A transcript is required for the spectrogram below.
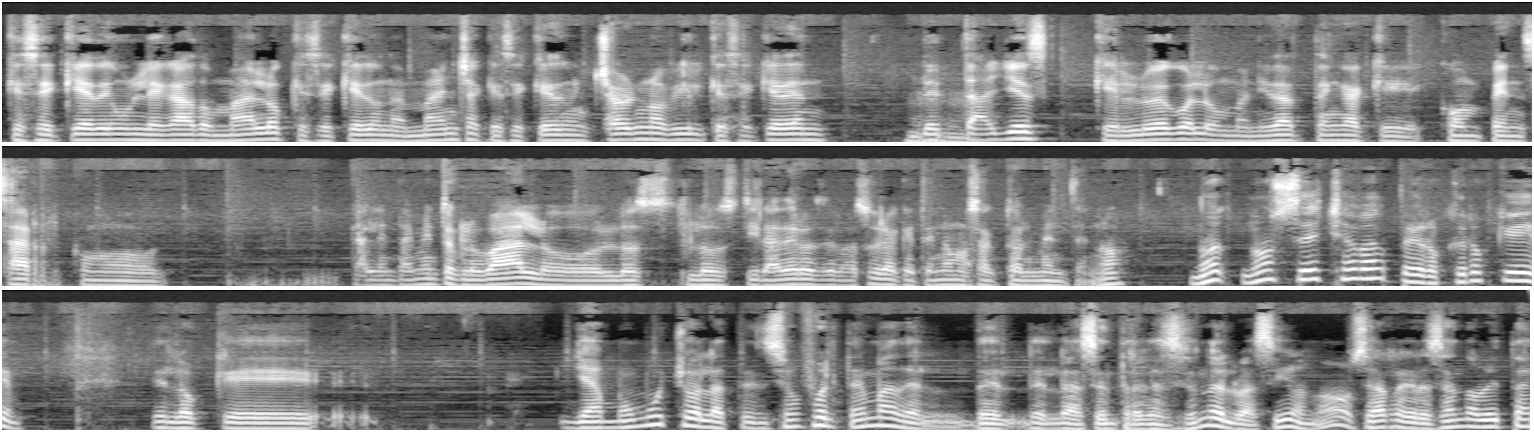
que se quede un legado malo, que se quede una mancha, que se quede un Chernobyl, que se queden Detalles que luego la humanidad tenga que compensar como calentamiento global o los, los tiraderos de basura que tenemos actualmente, ¿no? No, no sé, chava, pero creo que de lo que llamó mucho la atención fue el tema del- del- de la centralización del vacío, ¿no? O sea, regresando ahorita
